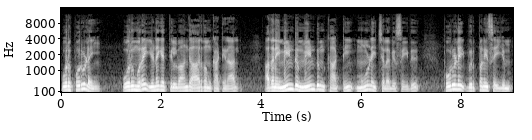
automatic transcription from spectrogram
ஒரு பொருளை ஒரு முறை இணையத்தில் வாங்க ஆர்வம் காட்டினால் அதனை மீண்டும் மீண்டும் காட்டி மூளை செலவு செய்து பொருளை விற்பனை செய்யும்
